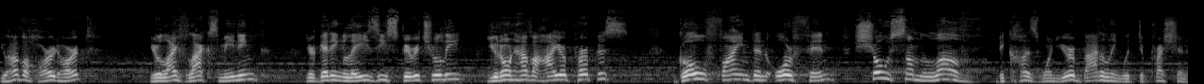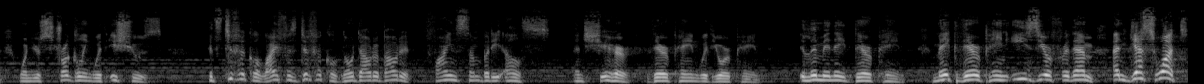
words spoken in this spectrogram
You have a hard heart, your life lacks meaning, you're getting lazy spiritually, you don't have a higher purpose, go find an orphan, show some love because when you're battling with depression, when you're struggling with issues, it's difficult. Life is difficult, no doubt about it. Find somebody else and share their pain with your pain. Eliminate their pain. Make their pain easier for them. And guess what?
